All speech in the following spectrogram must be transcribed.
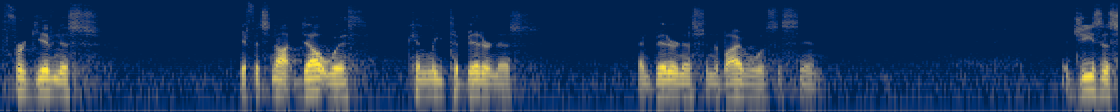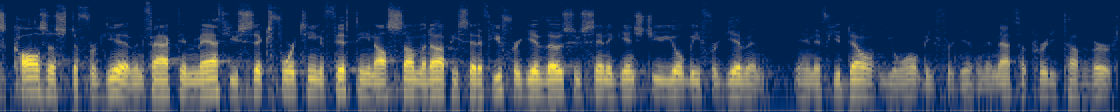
forgiveness, if it's not dealt with, can lead to bitterness. And bitterness in the Bible is a sin. Jesus calls us to forgive. In fact, in Matthew 6 14 and 15, I'll sum it up. He said, If you forgive those who sin against you, you'll be forgiven. And if you don't, you won't be forgiven. And that's a pretty tough verse.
